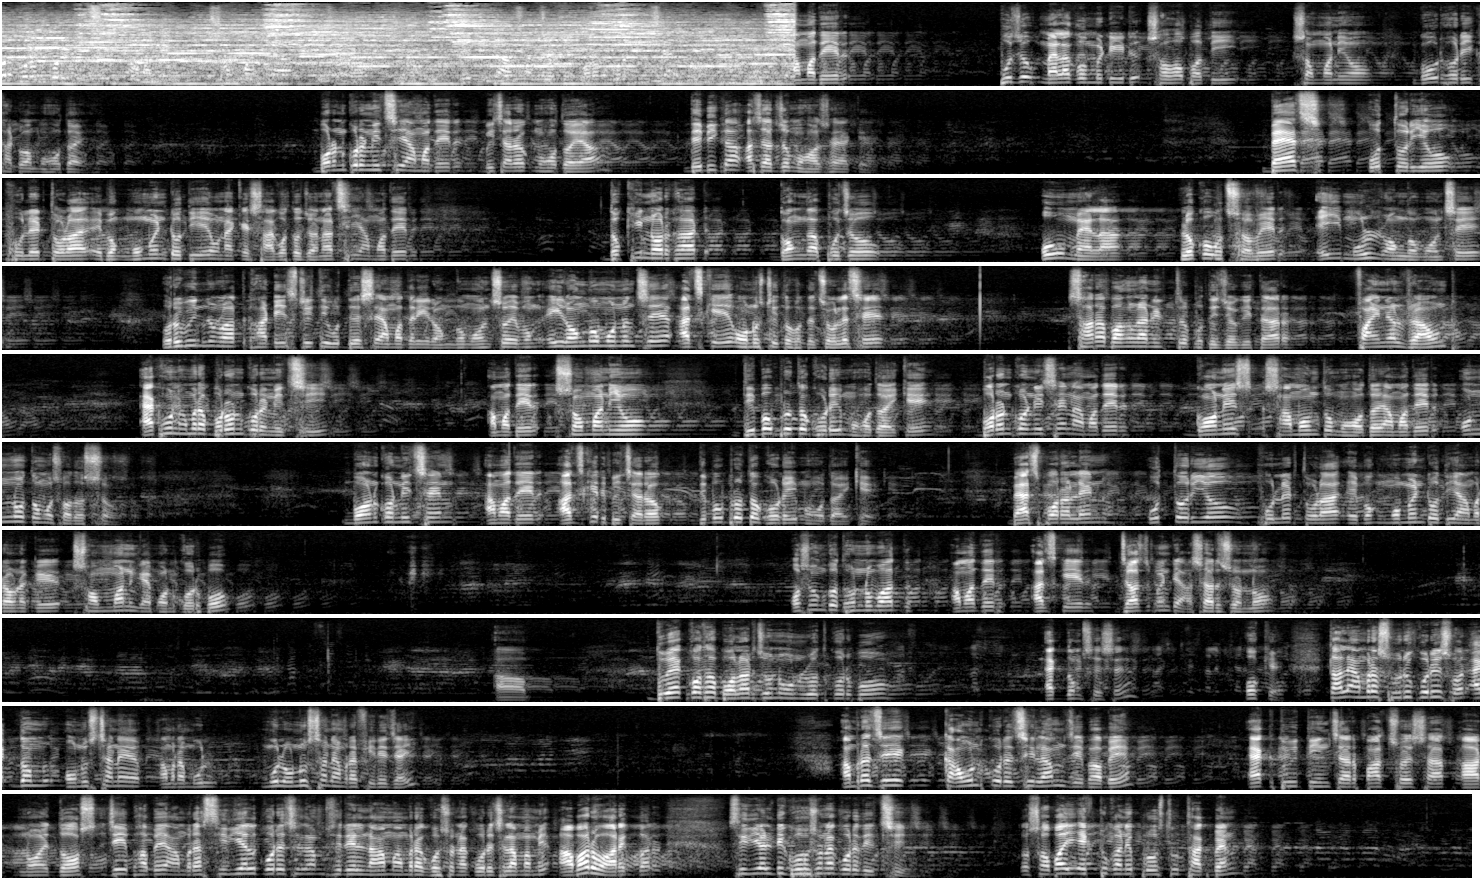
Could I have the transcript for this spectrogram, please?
আমাদের আমাদের পুজো মেলা কমিটির সভাপতি সম্মানীয় গৌরহরি খাটুয়া মহোদয়। বরণ করে নিচ্ছি আমাদের বিচারক মহোদয়া, দেবিকা আচার্য মহাশয়াকে। ব্যাচ উত্তরীয় ফুলের তোড়া এবং মোমেন্টো দিয়ে ওনাকে স্বাগত জানাচ্ছি আমাদের দক্ষিণ নরঘাট গঙ্গা পুজো ও মেলা লোক উৎসবের এই মূল রঙ্গমঞ্চে রবীন্দ্রনাথ ঘাঁটি স্মৃতি উদ্দেশ্যে আমাদের এই রঙ্গমঞ্চ এবং এই রঙ্গমঞ্চে আজকে অনুষ্ঠিত হতে চলেছে সারা বাংলা নৃত্য প্রতিযোগিতার ফাইনাল রাউন্ড। এখন আমরা বরণ করে নিচ্ছি আমাদের সম্মানীয় দেবব্রত ঘড়ি মহোদয়কে। বরণ করে নিচ্ছেন আমাদের গণেশ সামন্ত মহোদয়, আমাদের অন্যতম সদস্য। বরণ নিচ্ছেন আমাদের আজকের বিচারক দেবব্রত ঘড়ি মহোদয়কে। ব্যাচ পড়ালেন, উত্তরীয় ফুলের তোড়া এবং মোমেন্টো দিয়ে আমরা ওনাকে সম্মান জ্ঞাপন করব। অসংখ্য ধন্যবাদ আমাদের আজকের জাজমেন্টে আসার জন্য। দু এক কথা বলার জন্য অনুরোধ করব। একদম শেষে। ওকে তাহলে আমরা শুরু করি একদম অনুষ্ঠানে আমরা মূল মূল অনুষ্ঠানে আমরা ফিরে যাই। আমরা যে কাউন্ট করেছিলাম যেভাবে, এক, দুই, তিন, চার, পাঁচ, ছয়, সাত, আট, নয়, দশ, যেভাবে আমরা সিরিয়াল করেছিলাম সিরিয়াল নাম আমরা ঘোষণা করেছিলাম। আমি আবারও আরেকবার সিরিয়ালটি ঘোষণা করে দিচ্ছি। তো সবাই একটুখানি প্রস্তুত থাকবেন।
